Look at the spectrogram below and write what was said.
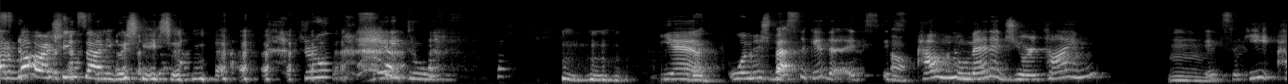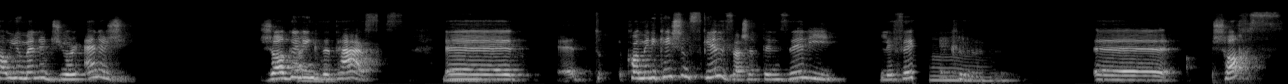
24 ساعة نيجوشيشن true. Very true. Yeah. Good. ومش بس. كده. It's it's آه. how you manage your time. it's a key. How you manage your energy. Juggling the tasks. uh, communication skills عشان تنزلي لفكر uh, شخص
